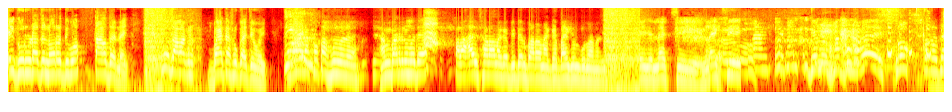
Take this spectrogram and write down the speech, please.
এই গরুটা যে নর দিব, তাও দেয় নাই। বাইতা শুকাইছে ওই। কথা শুনে না। হামবাড়ির মধ্যে আলা ছাড়া নাকি বিদেন পাড়া নাকি বাইগুন নাকি। এই যে লাগছে লাগছে গেমে ভাত দিল এই রক করে দে।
